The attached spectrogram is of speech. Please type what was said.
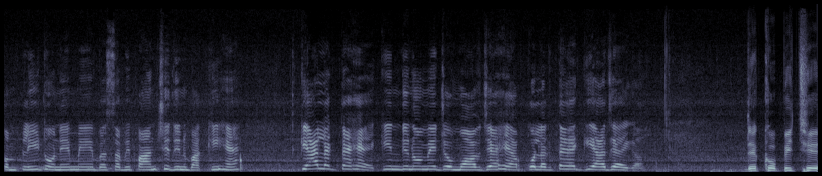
कंप्लीट होने में बस अभी पाँच छः दिन बाकी हैं। क्या लगता है कि इन दिनों में जो मुआवजा है आपको लगता है कि आ जाएगा? देखो पीछे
